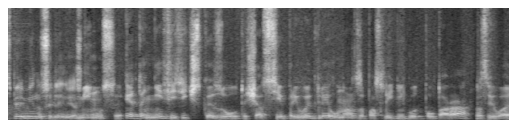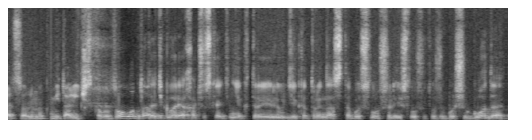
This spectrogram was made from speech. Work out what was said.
Теперь минусы для инвестора. Минусы. Это не физическое золото. Сейчас все привыкли. У нас за последний год-полтора развивается рынок металлического золота. Кстати говоря, хочу сказать, некоторые люди, которые нас с тобой слушали и слушают уже больше года,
